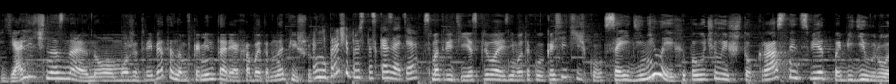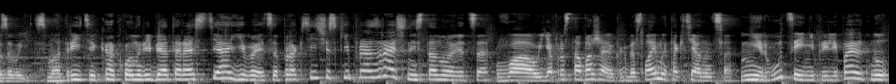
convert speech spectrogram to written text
Я лично знаю, но, может, ребята нам в комментариях об этом напишут. А не проще просто сказать, а? Смотрите, я сплела из него такую косичечку, соединила их, и получилось, что красный цвет победил розовый. Смотрите, как он, ребята, растягивается, практически прозрачный становится. Вау, я просто обожаю, когда слаймы так тянутся. Не рвутся и не прилипают, ну,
